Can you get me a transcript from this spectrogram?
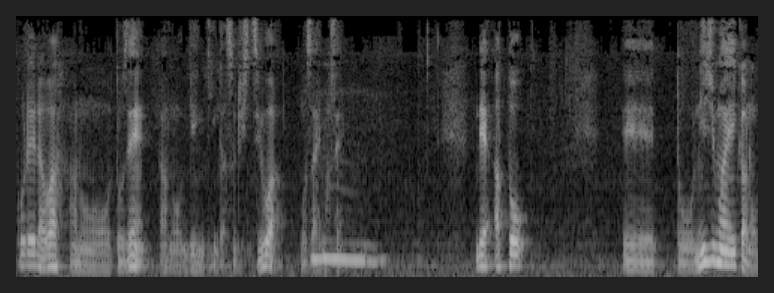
これらはあの当然あの現金化する必要はございません。ん。であと、えー、っと20万円以下の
